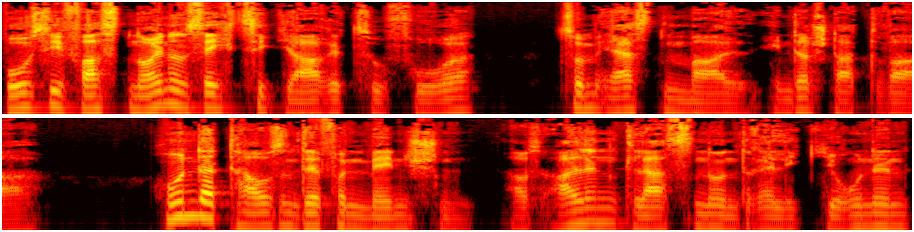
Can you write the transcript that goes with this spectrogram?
wo sie fast 69 Jahre zuvor zum ersten Mal in der Stadt war. Hunderttausende von Menschen aus allen Klassen und Religionen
